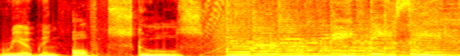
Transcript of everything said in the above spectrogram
reopening of schools. BBC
